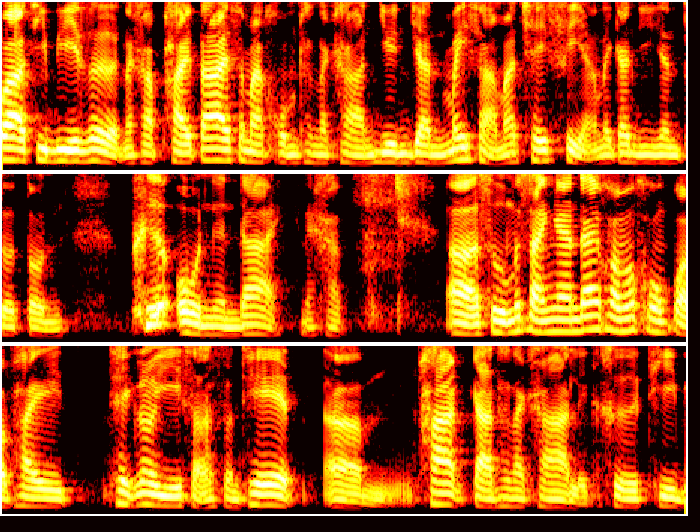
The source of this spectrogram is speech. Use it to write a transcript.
ว่า TB Search นะครับภายใต้สมาคมธนาคารยืนยันไม่สามารถใช้เสียงในการยืนยันตัวตน เพื่อโอนเงินได้นะครับศูนย์ประสานงานด้านความมั่นคงปลอดภัยเทคโนโลยีสารสนเทศภาคการธนาคารหรือก็คือ TB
